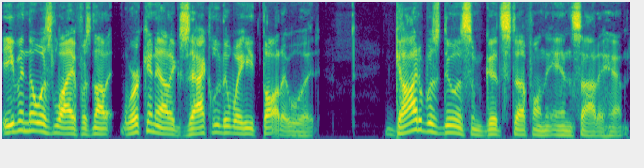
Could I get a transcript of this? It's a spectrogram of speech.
Even though his life was not working out exactly the way he thought it would, God was doing some good stuff on the inside of him,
